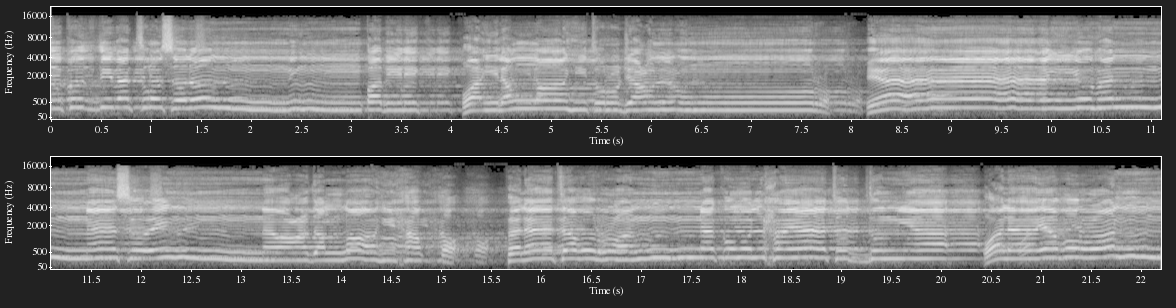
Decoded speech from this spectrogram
فقد كذبت رسل من قبلك وإلى الله ترجع الأمور. يا أيها الناس إن وعد الله حق. فلا تغرنكم الحياة الدنيا ولا يغرنكم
